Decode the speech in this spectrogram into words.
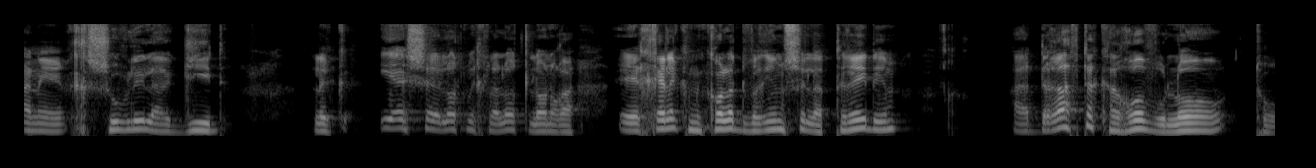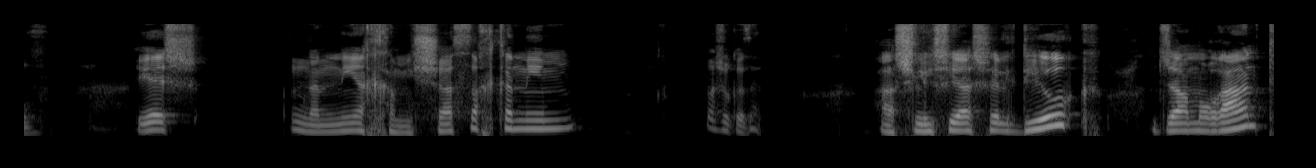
אני, חשוב לי להגיד, לק, יש שאלות מכללות, לא נורא. אה, חלק מכל הדברים של הטריידים, הדראפט הקרוב הוא לא טוב. יש נניח חמישה שחקנים, משהו כזה. השלישייה של דיוק, ג'ה מורנט,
